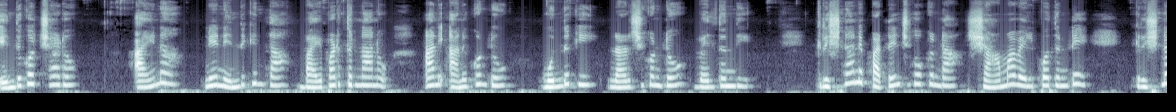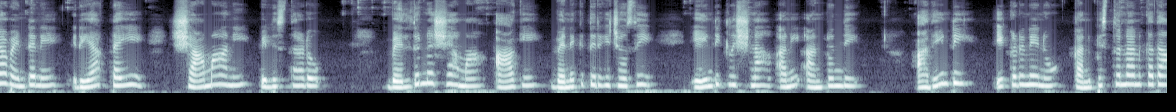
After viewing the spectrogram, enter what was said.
ఎందుకొచ్చాడు? అయినా నేనెందుకింత భయపడుతున్నాను? అని అనుకుంటూ ముందుకి నడుచుకుంటూ వెళ్తుంది. కృష్ణాని పట్టించుకోకుండా శ్యామ వెళ్ళిపోతుంటే కృష్ణ వెంటనే రియాక్ట్ అయ్యి శ్యామ అని పిలుస్తాడు. వెళ్తున్న శ్యామ ఆగి వెనక్కి తిరిగి చూసి ఏంటి కృష్ణ? అని అంటుంది. అదేంటి? ఇక్కడ నేను కనిపిస్తున్నాను కదా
